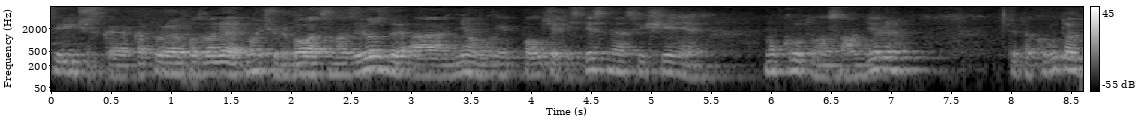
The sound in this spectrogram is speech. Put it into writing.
сферическое, которое позволяет ночью любоваться на звезды, а днем получать естественное освещение. Ну, круто на самом деле. Это круто.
